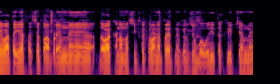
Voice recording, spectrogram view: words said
રહેવા તૈયાર થશે તો આપણે એમને દવાખાનામાં શિફ્ટ કરવાનો પ્રયત્ન કરીશું. બહુ બધી તકલીફ છે એમને.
